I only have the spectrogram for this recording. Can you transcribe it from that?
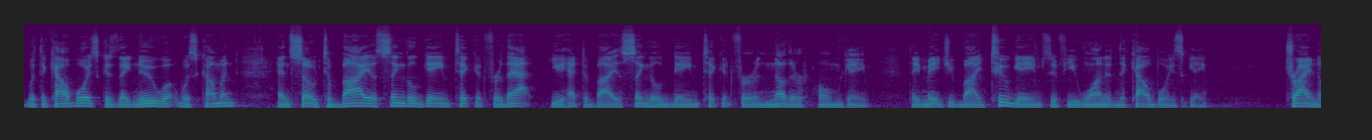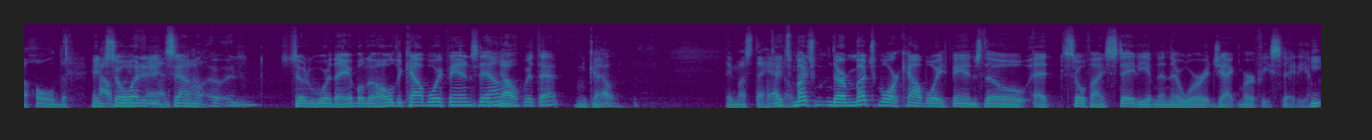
with the Cowboys because they knew what was coming. And so to buy a single game ticket for that, you had to buy a single game ticket for another home game. They made you buy two games if you wanted the Cowboys game trying to hold the. And Cowboy so, what did it sound? down. So, were they able to hold the Cowboy fans down? No. with that. Okay. No. They must have had. It's much. There are much more Cowboy fans though at SoFi Stadium than there were at Jack Murphy Stadium,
